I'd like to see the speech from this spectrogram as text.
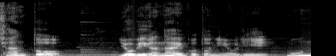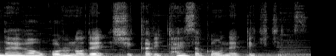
ちゃんと予備がないことにより問題が起こるので、しっかり対策を練って基地です。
